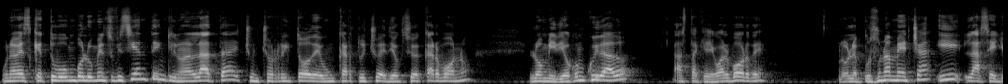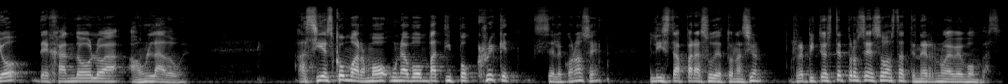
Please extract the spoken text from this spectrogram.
Una vez que tuvo un volumen suficiente, inclinó la lata, echó un chorrito de un cartucho de dióxido de carbono, lo midió con cuidado hasta que llegó al borde, luego le puso una mecha y la selló dejándolo a, a un lado. güey. Así es como armó una bomba tipo Cricket, si se le conoce, lista para su detonación. Repitió este proceso hasta tener nueve bombas.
